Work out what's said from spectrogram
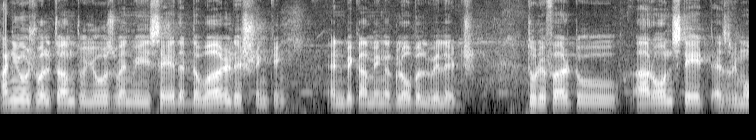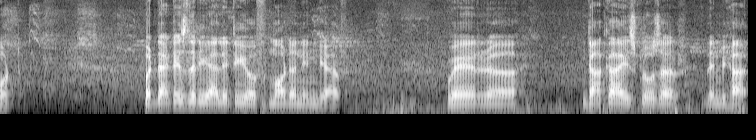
unusual term to use when we say that the world is shrinking and becoming a global village to refer to our own state as remote. But that is the reality of modern India, where uh, Dhaka is closer than Bihar,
